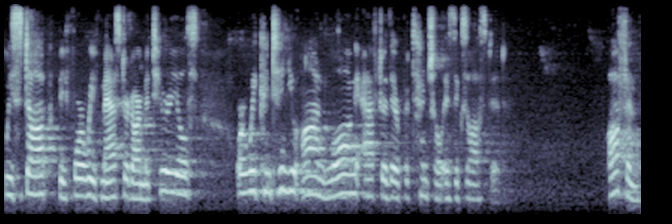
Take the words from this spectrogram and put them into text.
We stop before we've mastered our materials, or we continue on long after their potential is exhausted. Often,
